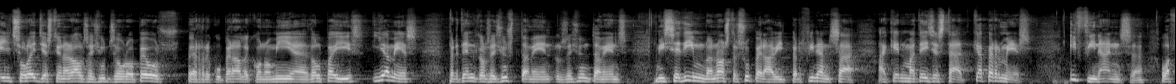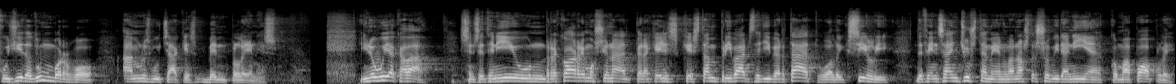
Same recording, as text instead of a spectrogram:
ell solet gestionarà els ajuts europeus per recuperar l'economia del país, i a més pretén que els ajustaments, els ajuntaments li cedim la nostra superàvit per finançar aquest mateix estat que ha permès i finança la fugida d'un Borbó amb les butxaques ben plenes. I no vull acabar sense tenir un record emocionat per aquells que estan privats de llibertat o a l'exili, defensant justament la nostra sobirania com a poble.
